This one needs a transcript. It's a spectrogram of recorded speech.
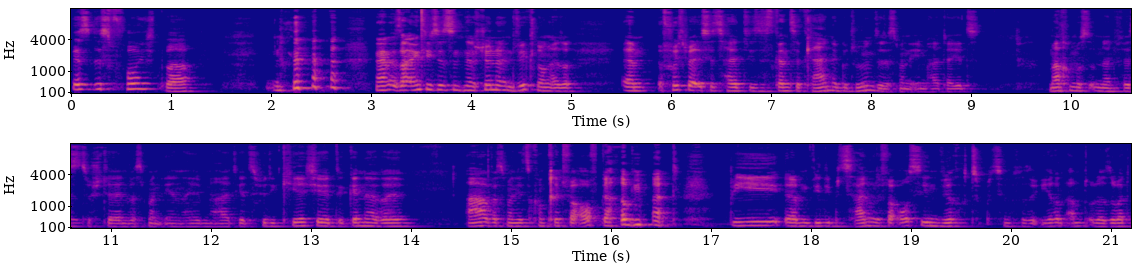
Es ist furchtbar. Nein, also eigentlich ist es eine schöne Entwicklung. Also ähm, furchtbar ist jetzt halt dieses ganze kleine Gedönse, das man eben halt da jetzt machen muss, um dann festzustellen, was man eben halt jetzt für die Kirche generell, A, was man jetzt konkret für Aufgaben hat, Ähm, wie die Bezahlung dafür aussehen wird, beziehungsweise Ehrenamt oder sowas.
